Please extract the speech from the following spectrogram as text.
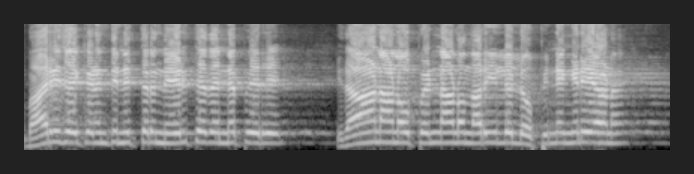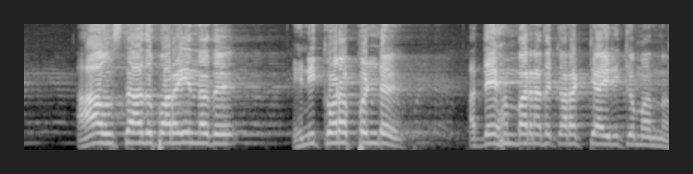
ഭാര്യ ചോദിക്കണം എന്തിന് ഇത്ര നേരത്തെ തന്നെ പേര്? ഇതാണാണോ പെണ്ണാണോ എന്നറിയില്ലല്ലോ. പിന്നെ എങ്ങനെയാണ്? ആ ഉസ്താദ് പറയുന്നത് എനിക്കുറപ്പുണ്ട് അദ്ദേഹം പറഞ്ഞത് കറക്റ്റ് ആയിരിക്കുമെന്ന്.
